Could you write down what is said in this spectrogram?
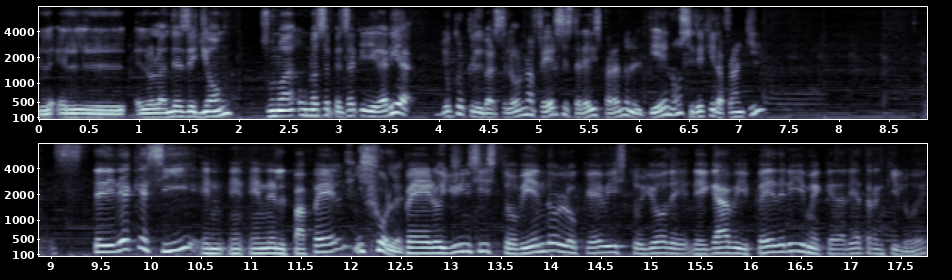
el, el, holandés de Jong. Pues uno, uno hace pensar que llegaría. Yo creo que el Barcelona Fer se estaría disparando en el pie, ¿no? Si deja ir a Frankie. Te diría que sí, en, el papel. Híjole. Pero yo insisto, viendo lo que he visto yo de, de Gaby y Pedri, me quedaría tranquilo, ¿eh?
